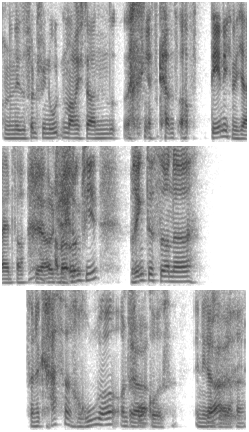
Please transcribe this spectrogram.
und in diese fünf Minuten mache ich dann jetzt ganz oft, dehne ich mich einfach. Ja, okay. Aber irgendwie bringt es so eine, so eine krasse Ruhe und Ja. Fokus in die ganze Ja, Sache.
